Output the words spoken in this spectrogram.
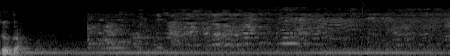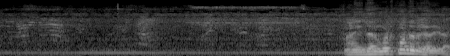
చూద్దాం. ఇద్దరు కొట్టుకుంటారు కదా ఇక్కడ.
